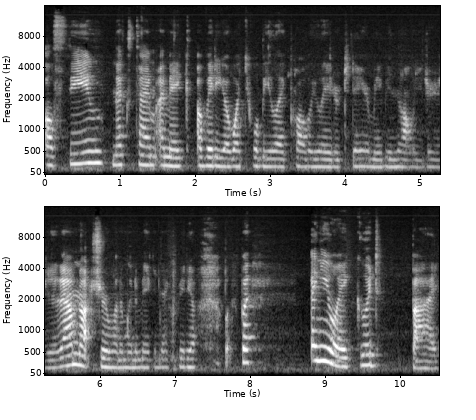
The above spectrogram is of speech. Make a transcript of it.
I'll see you next time I make a video, which will be like probably later today or maybe not later today. I'm not sure when I'm gonna make a next video, but but anyway, goodbye.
